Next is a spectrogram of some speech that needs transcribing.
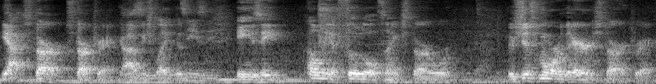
yeah, Star Star Trek, obviously. It's easy. Easy. Only a fool thinks Star Wars. There's just more there to Star Trek.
